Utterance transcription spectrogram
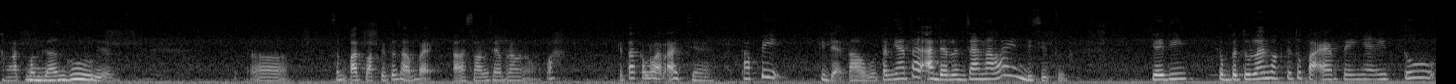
sangat hmm. mengganggu gitu. Uh, sempat waktu itu sampai uh, suami saya bilang, wah kita keluar aja. Tapi tidak tahu. Ternyata ada rencana lain di situ. Jadi kebetulan waktu itu Pak RT-nya itu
